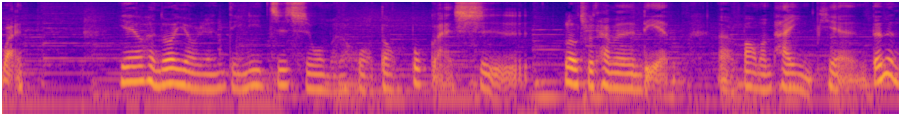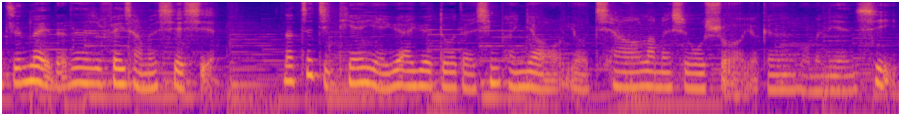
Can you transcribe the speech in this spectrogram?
玩。也有很多友人鼎力支持我们的活动，不管是露出他们的脸，呃，帮我们拍影片等等之类的，真的是非常的谢谢。那这几天也越来越多的新朋友有敲浪漫事务所，有跟我们联系。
